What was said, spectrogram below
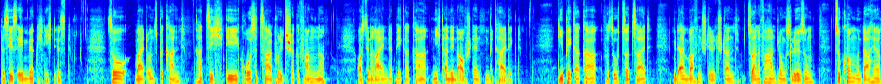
dass sie es eben wirklich nicht ist. Soweit uns bekannt, hat sich die große Zahl politischer Gefangener aus den Reihen der PKK nicht an den Aufständen beteiligt. Die PKK versucht zurzeit mit einem Waffenstillstand zu einer Verhandlungslösung zu kommen und daher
